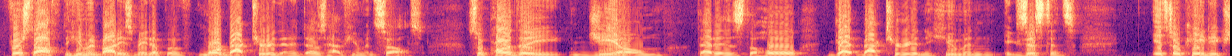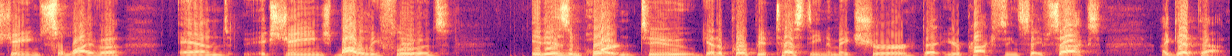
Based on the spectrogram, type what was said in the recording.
First off, the human body is made up of more bacteria than it does have human cells. So part of the genome, that is the whole gut bacteria in the human existence, it's okay to exchange saliva and exchange bodily fluids. It is important to get appropriate testing and make sure that you're practicing safe sex. I get that.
